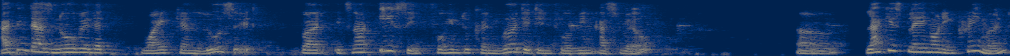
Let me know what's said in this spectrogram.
I think there's no way that white can lose it, but it's not easy for him to convert it into a win as well. Uh, black is playing on increment.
